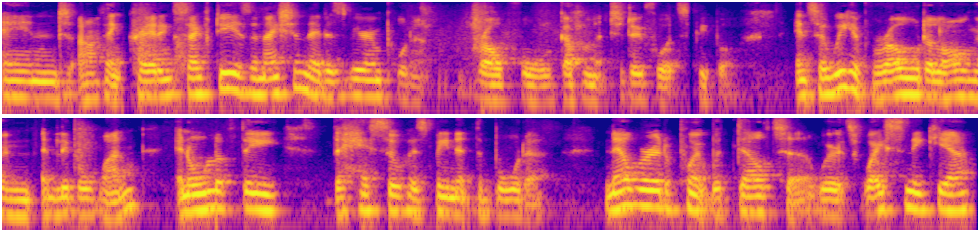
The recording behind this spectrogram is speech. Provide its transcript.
and i think creating safety as a nation that is a very important role for government to do for its people and so we have rolled along in, in level one, and all of the the hassle has been at the border. Now we're at a point with Delta where it's way sneakier.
